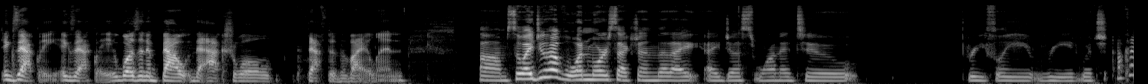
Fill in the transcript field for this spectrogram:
exactly, exactly. It wasn't about the actual theft of the violin. Um. So I do have one more section that I I just wanted to briefly read, which Okay.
